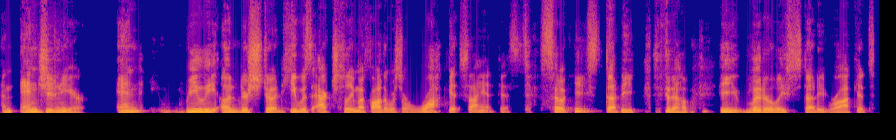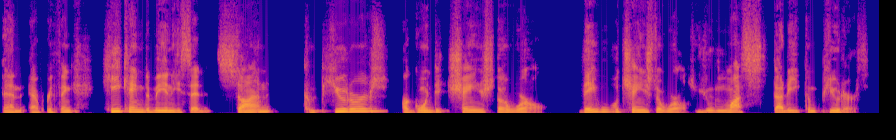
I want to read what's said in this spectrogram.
an engineer and really understood, he was actually, my father was a rocket scientist. So he studied, you know, he literally studied rockets and everything. He came to me and he said, son, computers are going to change the world. They will change the world. You must study computers.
